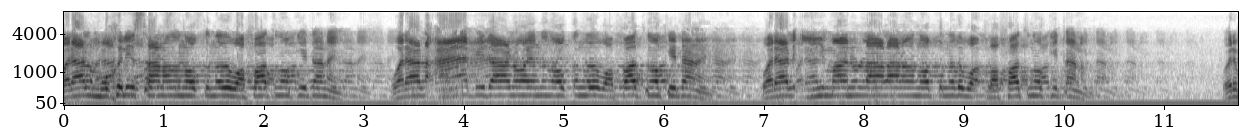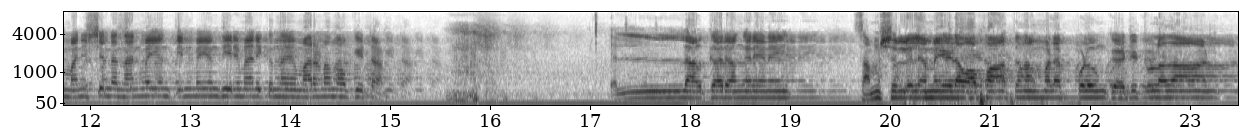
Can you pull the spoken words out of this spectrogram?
ഒരാൾ മുഖലിസ് ആണോ എന്ന് നോക്കുന്നത് വഫാത്ത് നോക്കിയിട്ടാണ്. ഒരാൾ ആബിദാണോ എന്ന് നോക്കുന്നത് വഫാത്ത് നോക്കിയിട്ടാണ്. ഒരാൾ ഈമാനുള്ള ആളാണോ നോക്കുന്നത് വഫാത്ത് നോക്കിയിട്ടാണ്. ഒരു മനുഷ്യന്റെ നന്മയും തിന്മയും തീരുമാനിക്കുന്നത് മരണം നോക്കിയിട്ടാണ്. എല്ലാ ആൾക്കാരും അങ്ങനെയാണ്. സംശുല്ലമയുടെ വഫാത്ത് നമ്മൾ എപ്പോഴും കേട്ടിട്ടുള്ളതാണ്.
